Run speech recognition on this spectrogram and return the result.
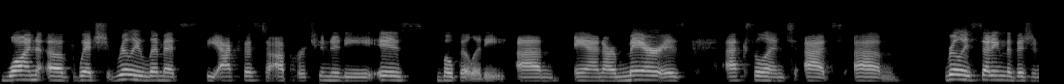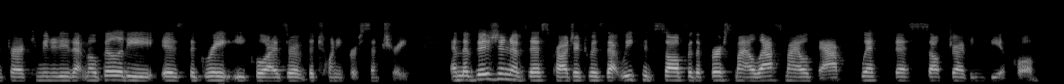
one of which really limits the access to opportunity is mobility. Um, and our mayor is excellent at um, really setting the vision for our community that mobility is the great equalizer of the 21st century. And the vision of this project was that we could solve for the first mile, last mile gap with this self-driving vehicle.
